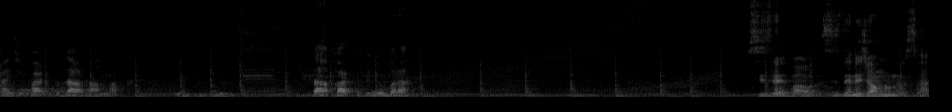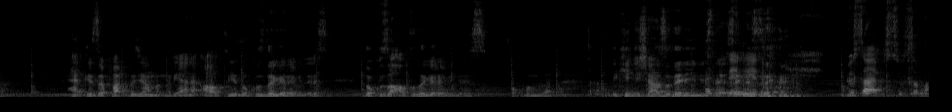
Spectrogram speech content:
bence farklı davranmak daha farklı bir numara. Size bağlı. Sizde ne canlanırsa herkese farklı canlanır. Yani 6'yı 9'da görebiliriz. 9'u 6'da görebiliriz toplumda. İkinci şansı deneyin Hadi isterseniz. deneyelim. Güzel bir söz ama.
